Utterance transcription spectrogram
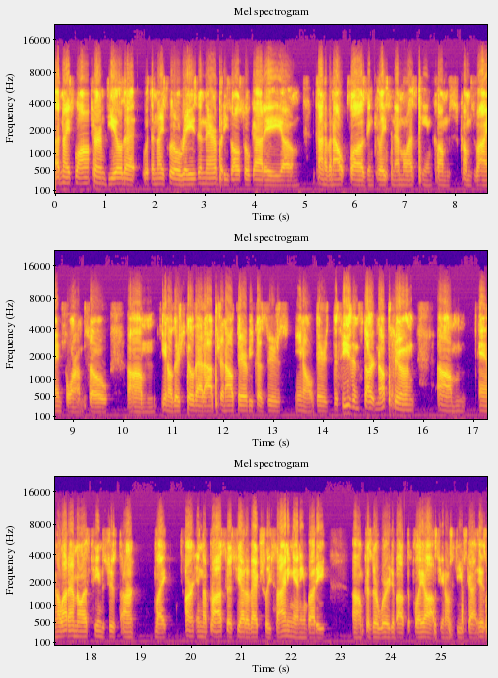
a nice long term deal that with a nice little raise in there, but he's also got a um, kind of an out clause in case an MLS team comes comes vying for him. So um, you know, there's still that option out there because there's you know there's the season starting up soon, um, and a lot of MLS teams just aren't like aren't in the process yet of actually signing anybody because um, they're worried about the playoffs. You know, Steve's got his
